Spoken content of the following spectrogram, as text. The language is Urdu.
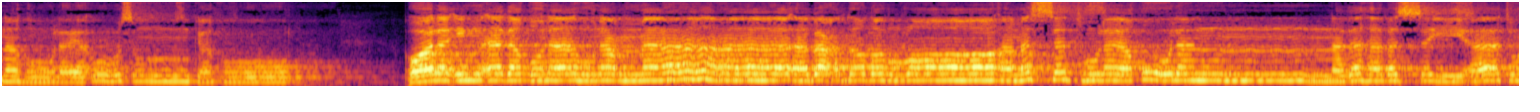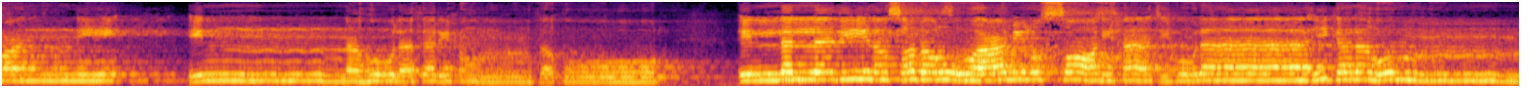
إنه ليئوس كفور. ولئن أذقناه نعماء بعد ضراء مسته ليقولن ذهب السيئات عني. إنه لفرح فخور. إلا الذين صبروا وعملوا الصالحات أولئك لهم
